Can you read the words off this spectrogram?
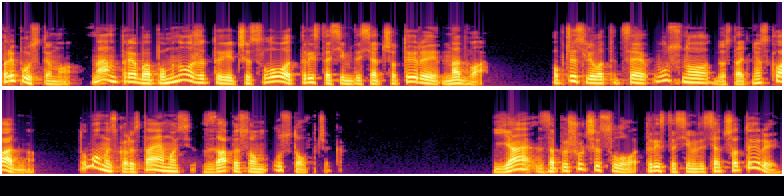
Припустимо, нам треба помножити число 374 на 2. Обчислювати це усно достатньо складно, тому ми скористаємось записом у стовпчик. Я запишу число 374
